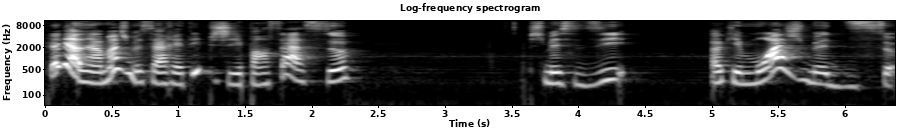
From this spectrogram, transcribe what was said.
Puis là, dernièrement, je me suis arrêtée, puis j'ai pensé à ça. Puis je me suis dit Ok, moi, je me dis ça.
